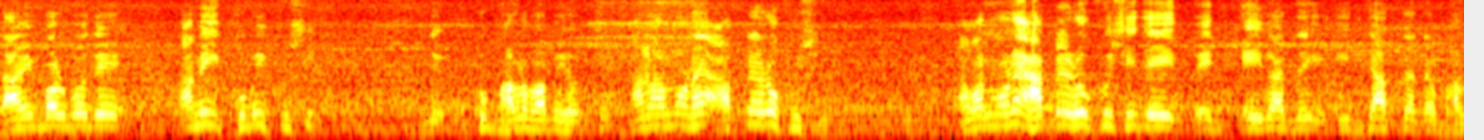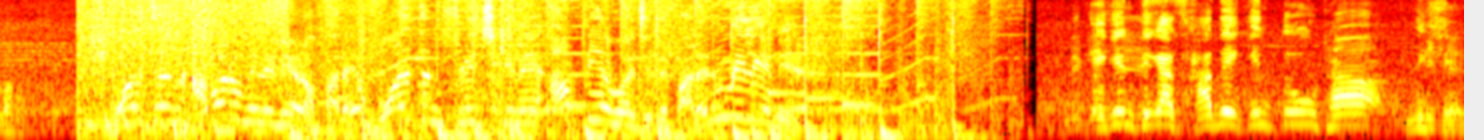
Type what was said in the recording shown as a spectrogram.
তা আমি বলব যে আমি খুবই খুশি যে খুব ভালোভাবেই হচ্ছে। আমার মনে হয় আপনারও খুশি। আমার মনে হয় আপনারও খুশি যে এই- এই- এইবার যে এই যাত্রাটা ভালো হচ্ছে। ওয়ালটন আবারও মিলিনিয়ার অফারে ওয়ালটন ফ্রিজ কিনে আপনিও হয়ে যেতে পারেন মিলিয়নিয়ার। এখান থেকে ছাদে কিন্তু উঠা নিষেধ।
